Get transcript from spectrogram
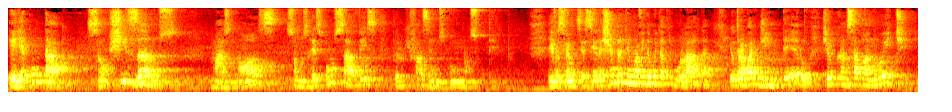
Ele é contado, são X anos, mas nós somos responsáveis pelo que fazemos com o nosso tempo. E você vai me dizer assim, Alexandre, eu tenho uma vida muito atribulada, eu trabalho o dia inteiro, chego cansado à noite.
